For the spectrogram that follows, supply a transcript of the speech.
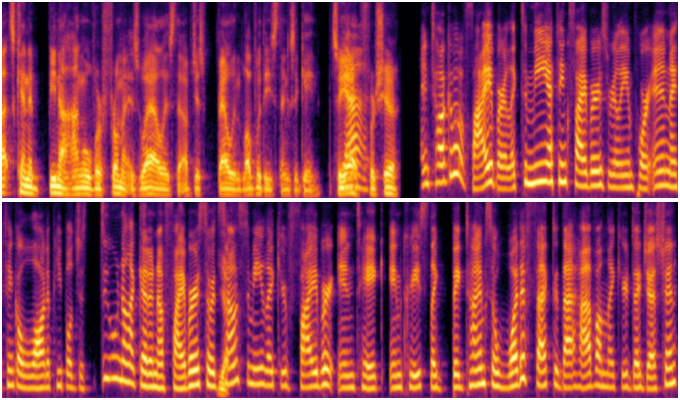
that's kind of been a hangover from it as well, is that I've just fell in love with these things again. So yeah, yeah for sure. And talk about fiber. Like to me, I think fiber is really important. I think a lot of people just do not get enough fiber. So it yeah. sounds to me like your fiber intake increased like big time. So what effect did that have on like your digestion?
